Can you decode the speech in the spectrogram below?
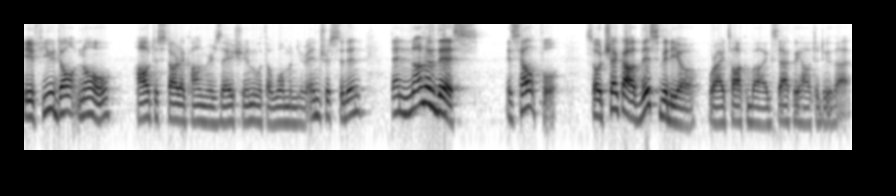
if you don't know how to start a conversation with a woman you're interested in, then none of this is helpful. So check out this video where I talk about exactly how to do that.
